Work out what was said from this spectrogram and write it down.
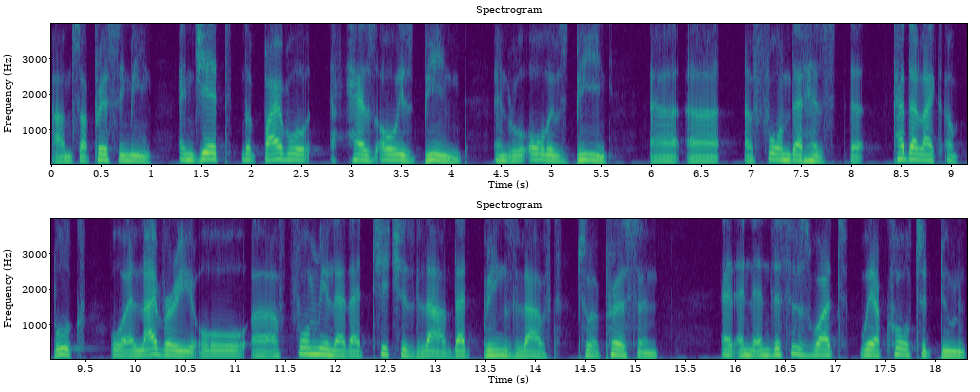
um, suppressing me and yet, the Bible has always been and will always be uh, uh, a form that has uh, kind of like a book or a library or a formula that teaches love, that brings love to a person. And, and, and this is what we are called to do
